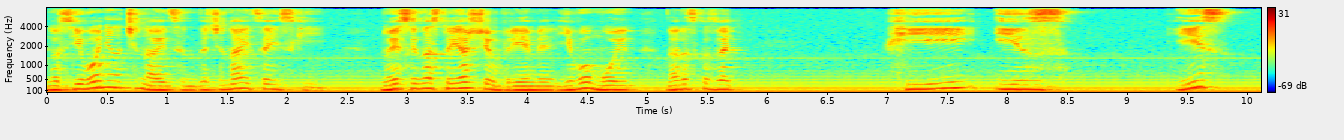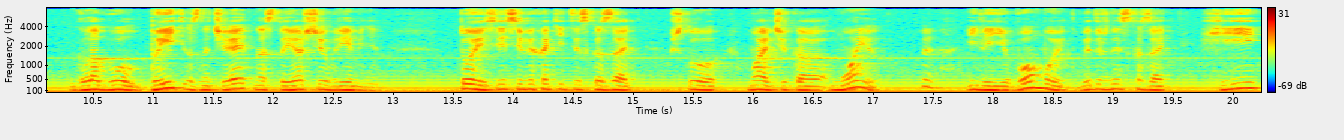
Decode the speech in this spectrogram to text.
Но с его не начинается, начинается из хи. Но если в настоящее время его моют, надо сказать he is. Is глагол быть означает настоящее времени. То есть, если вы хотите сказать, что мальчика моют, э, или его моют, вы должны сказать he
